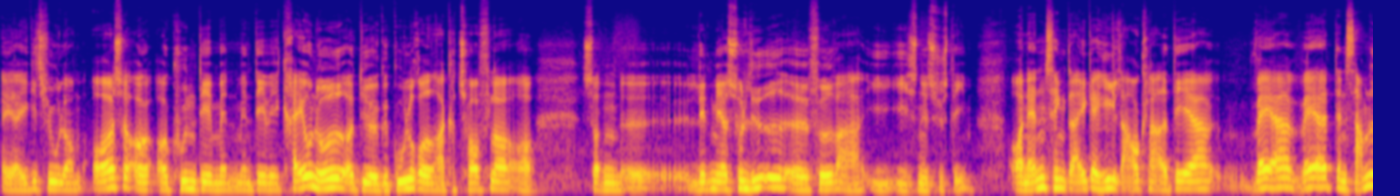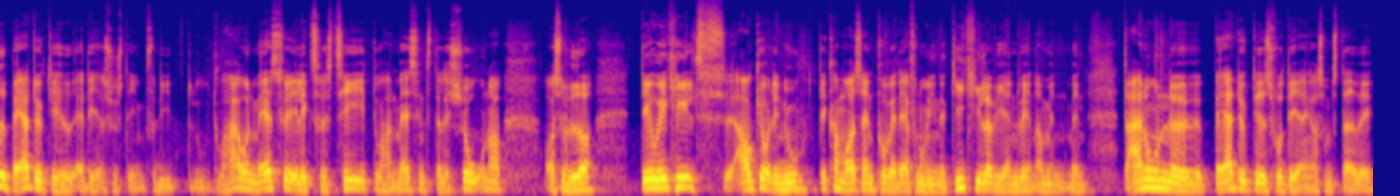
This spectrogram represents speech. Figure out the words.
er jeg ikke i tvivl om. Også at, at kunne det, men, men det vil kræve noget at dyrke guldrødder og kartofler og sådan øh, lidt mere solide øh, fødevarer i, i sådan et system. Og en anden ting, der ikke er helt afklaret, det er, hvad er, hvad er den samlede bæredygtighed af det her system? Fordi du, du har jo en masse elektricitet, du har en masse installationer osv., det er jo ikke helt afgjort endnu. Det kommer også an på, hvad det er for nogle energikilder, vi anvender, men, men der er nogle øh, bæredygtighedsvurderinger, som stadigvæk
